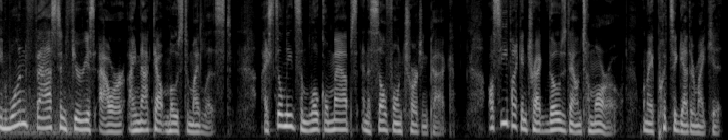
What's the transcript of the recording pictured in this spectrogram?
In one fast and furious hour, I knocked out most of my list. I still need some local maps and a cell phone charging pack. I'll see if I can track those down tomorrow when I put together my kit.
